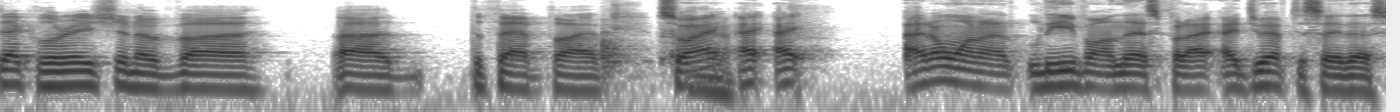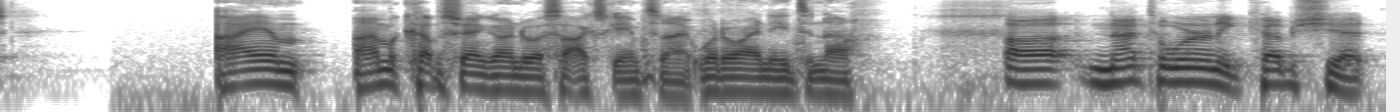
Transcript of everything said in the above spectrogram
Declaration of uh, uh, the Fab Five. So I, I, I, I don't want to leave on this, but I, I do have to say this. I am I'm a Cubs fan going to a Sox game tonight. What do I need to know? Uh, not to wear any Cub shit.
